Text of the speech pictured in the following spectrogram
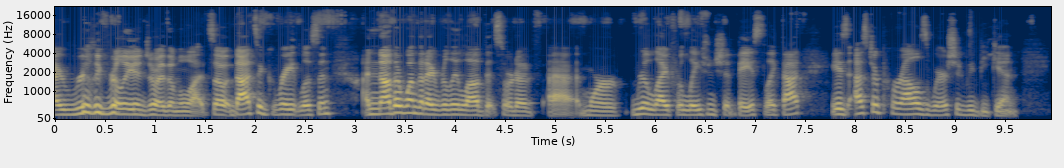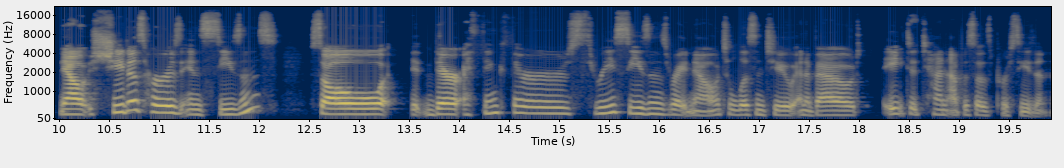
I really, really enjoy them a lot. So that's a great listen. Another one that I really love that's sort of uh, more real life relationship based like that is Esther Perel's Where Should We Begin? Now, she does hers in seasons. So there, I think there's three seasons right now to listen to and about eight to 10 episodes per season.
